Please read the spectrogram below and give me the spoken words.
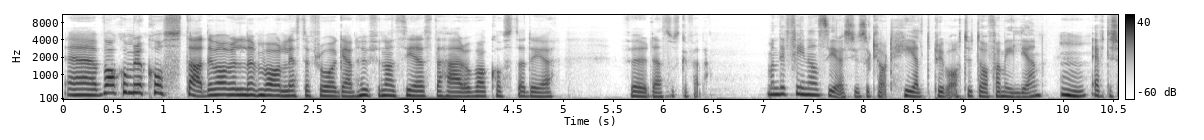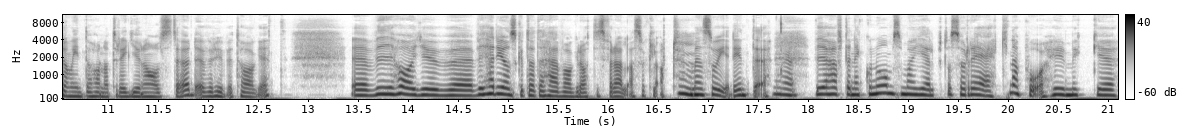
Eh, vad kommer det att kosta? Det var väl den vanligaste frågan. Hur finansieras det här och vad kostar det för den som ska föda? Men det finansieras ju såklart helt privat utav familjen mm. eftersom vi inte har något regionalstöd överhuvudtaget. Eh, vi, har ju, eh, vi hade ju önskat att det här var gratis för alla såklart, mm. men så är det inte. Mm. Vi har haft en ekonom som har hjälpt oss att räkna på hur mycket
